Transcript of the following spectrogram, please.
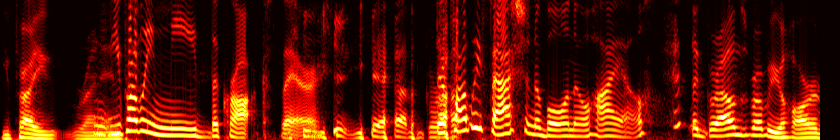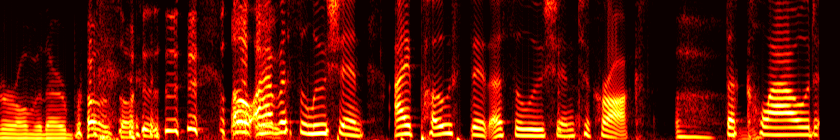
you probably run mm, in. You probably need the Crocs there. yeah, the They're probably fashionable in Ohio. the ground's probably harder over there, bro. So Oh, I have a solution. I posted a solution to Crocs. The cloud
